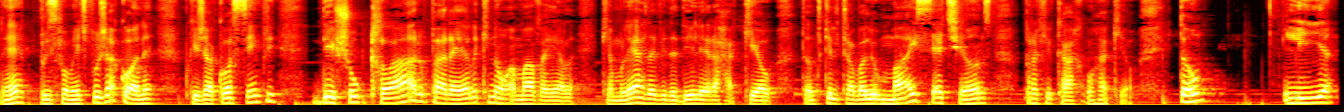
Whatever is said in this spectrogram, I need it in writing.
né? Principalmente por Jacó, né? Porque Jacó sempre deixou claro para ela que não amava ela, que a mulher da vida dele era Raquel, tanto que ele trabalhou mais sete anos para ficar com Raquel. Então Lia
